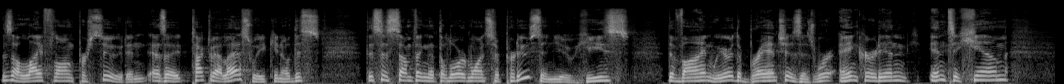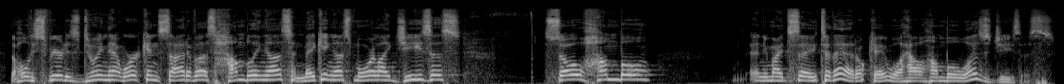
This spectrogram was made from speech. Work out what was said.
This is a lifelong pursuit. And as I talked about last week, you know, this, this is something that the Lord wants to produce in you. He's the vine, we are the branches. As we're anchored in into Him, the Holy Spirit is doing that work inside of us, humbling us and making us more like Jesus. So humble. And you might say to that, okay, well, how humble was Jesus?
